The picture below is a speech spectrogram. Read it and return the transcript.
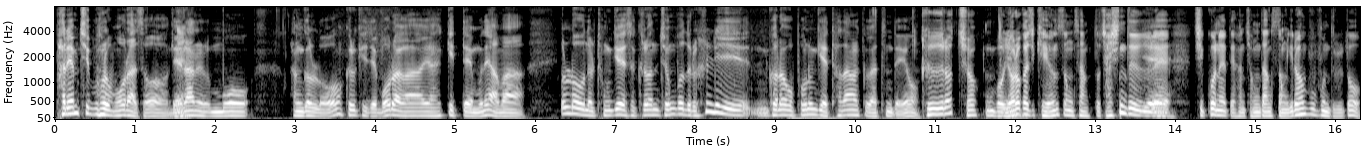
파렴치분으로 몰아서 네. 내란을 음모 한 걸로 그렇게 이제 몰아가야 했기 때문에 아마 언론을 통제해서 그런 정보들을 흘린 거라고 보는 게 타당할 것 같은데요. 그렇죠. 뭐 예. 여러 가지 개연성상 또 자신들의 예. 직권에 대한 정당성 이러한 부분들도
